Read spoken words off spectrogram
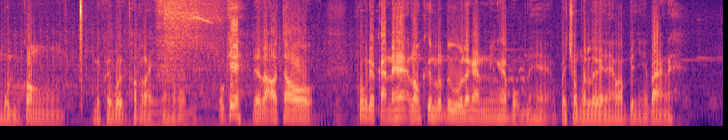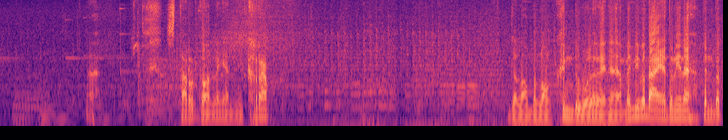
หมุนกล้องไม่ค่อยเวิร์กเท่าไหร่นะครับผมโอเค เดี๋ยวเราเอาเจ้าพวกเดียวกันนะฮะลองขึ้นรถดูแล้วกันนะครับผมนะฮะไปชมกันเลยนะว่าเป็นยังไงบ้างนะอะสตาร์ทรถก่อนแล้วกันนะครับ เดี๋ยวเรามาลองขึ้นดูเลยนะฮะไม่มีบันไดนะตรงนี้นะเป็นแบบ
